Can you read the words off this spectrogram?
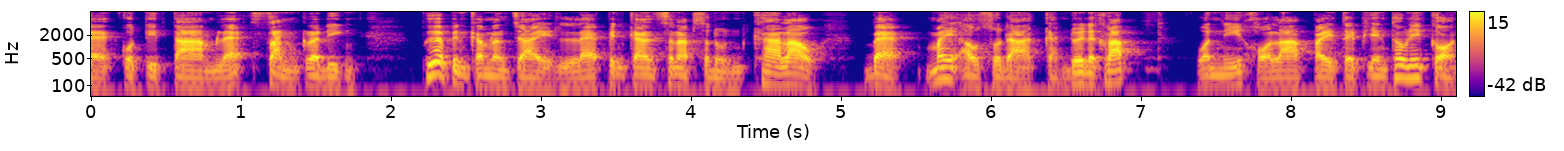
ร์ กดติดตาม และสั่นกระดิ่ง เพื่อเป็นกำลังใจและเป็นการสนับสนุนค่าเล่า แบบไม่เอาโซดากันด้วยนะครับ วันนี้ขอลาไปแต่เพียงเท่านี้ก่อน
